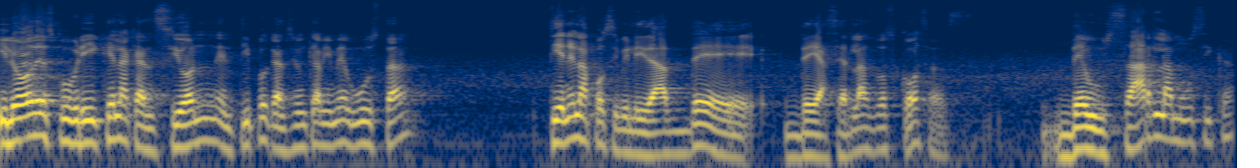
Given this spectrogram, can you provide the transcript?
Y luego descubrí que la canción, el tipo de canción que a mí me gusta, tiene la posibilidad de, de hacer las dos cosas. De usar la música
